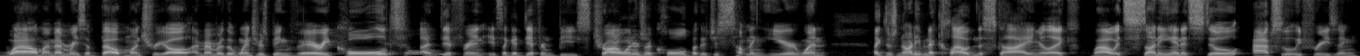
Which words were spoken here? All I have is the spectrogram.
Wow, my memories about Montreal. I remember the winters being very cold. A different, it's like a different beast. Toronto winters are cold, but there's just something here when, like, there's not even a cloud in the sky, and you're like, wow, it's sunny and it's still absolutely freezing.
